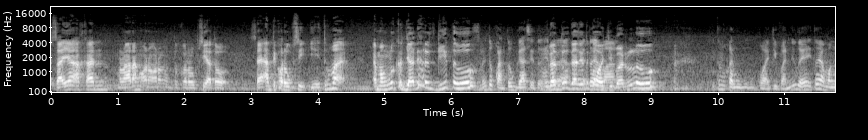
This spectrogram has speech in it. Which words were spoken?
saya akan melarang orang-orang untuk korupsi atau saya anti korupsi. Ya itu mah emang lu kerjanya harus gitu sebenarnya itu bukan tugas itu bukan itu- tugas itu, emang- kewajiban lu itu bukan kewajiban juga ya itu emang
